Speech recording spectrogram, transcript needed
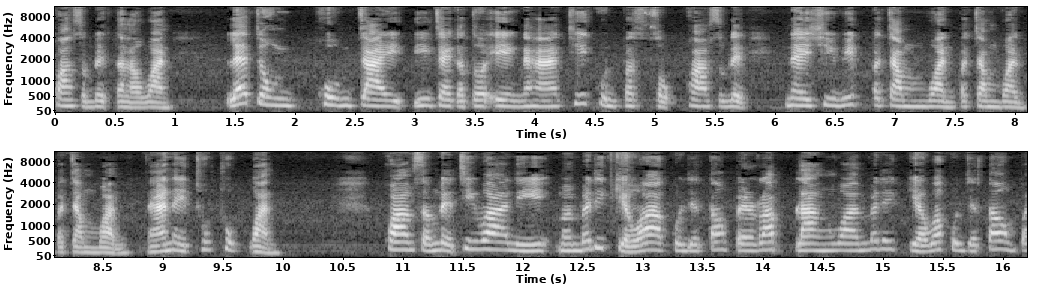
ความสำเร็จแต่ละวัน และจงภูมิใจดีใจกับตัวเองนะคะที่คุณประสบความสำเร็จในชีวิตประจำวันประจำวันประจำวันนะในทุกๆวัน ความสำเร็จที่ว่านี้มันไม่ได้เกี่ยวว่าคุณจะต้องไปรับรางวัลไม่ได้เกี่ยวว่าคุณจะต้องไป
